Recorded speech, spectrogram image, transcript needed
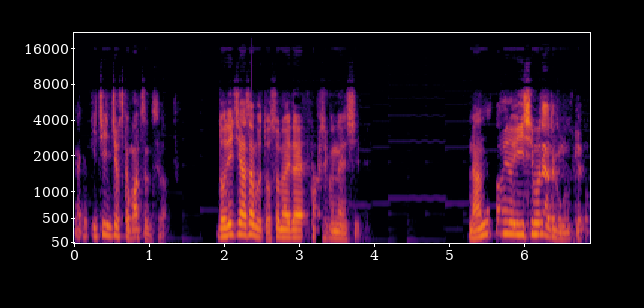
なんか1日2日待つんですよ。土日挟むとその間試してくんないし。何のための eSIM だよとか思うけど。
